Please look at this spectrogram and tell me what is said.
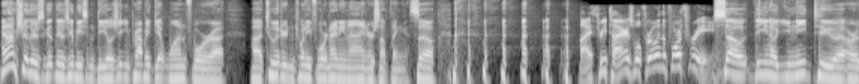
And I'm sure there's there's going to be some deals. You can probably get one for uh, two hundred and twenty four ninety nine or something. So Buy three tires, we'll throw in the fourth free. So the, you know you need to, uh, or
